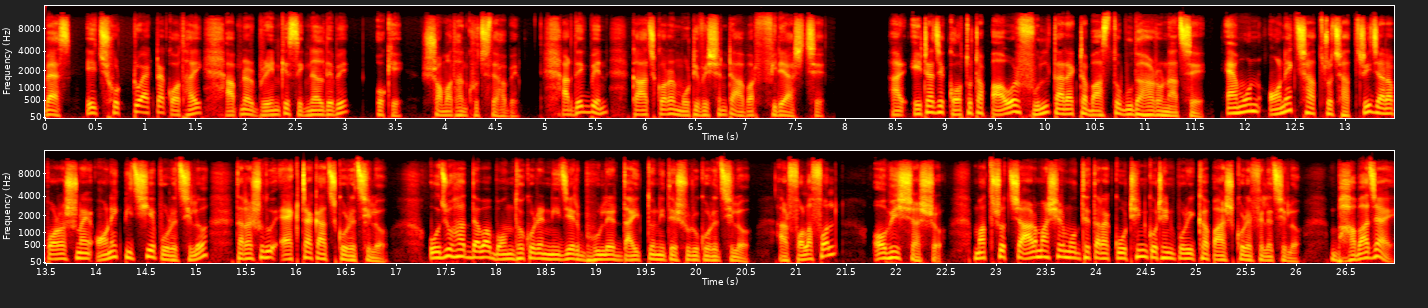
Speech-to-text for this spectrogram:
ব্যাস, এই ছোট্ট একটা কথাই আপনার ব্রেনকে সিগন্যাল দেবে, ওকে, সমাধান খুঁজতে হবে। আর দেখবেন, কাজ করার মোটিভেশনটা আবার ফিরে আসছে। আর এটা যে কতটা পাওয়ারফুল, তার একটা বাস্তব উদাহরণ আছে। এমন অনেক ছাত্রছাত্রী যারা পড়াশোনায় অনেক পিছিয়ে পড়েছিল, তারা শুধু একটা কাজ করেছিল, অজুহাত দেওয়া বন্ধ করে নিজের ভুলের দায়িত্ব নিতে শুরু করেছিল। আর ফলাফল? অবিশ্বাস্য। মাত্র চার মাসের মধ্যে তারা কঠিন কঠিন পরীক্ষা পাশ করে ফেলেছিল। ভাবা যায়,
